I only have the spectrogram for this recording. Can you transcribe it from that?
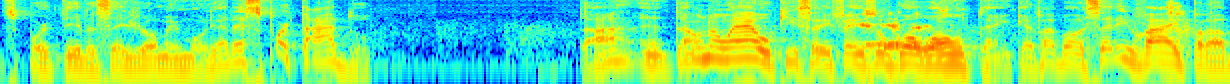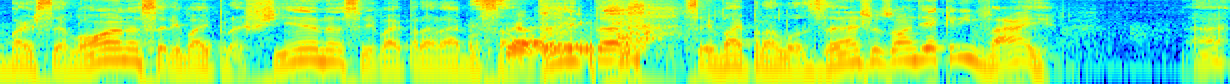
esportivo, seja homem ou mulher, é exportado. Tá? Então não é o que se ele fez o gol ontem. Que ele fala, bom, se ele vai para Barcelona, se ele vai para a China, se ele vai para a Arábia Saudita, se ele vai para Los Angeles, onde é que ele vai? Tá?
